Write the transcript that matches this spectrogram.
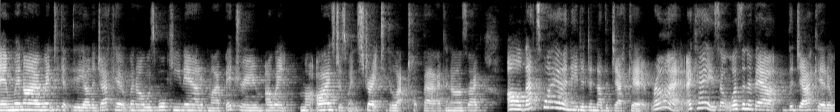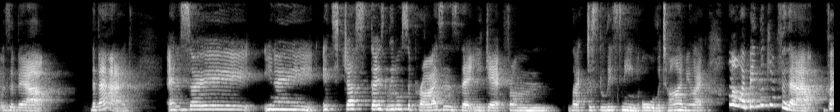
And when I went to get the other jacket, when I was walking out of my bedroom, I went, my eyes just went straight to the laptop bag. And I was like, oh, that's why I needed another jacket. Right. Okay. So it wasn't about the jacket, it was about the bag. And so, you know, it's just those little surprises that you get from like just listening all the time. You're like, oh, I've been looking for that for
